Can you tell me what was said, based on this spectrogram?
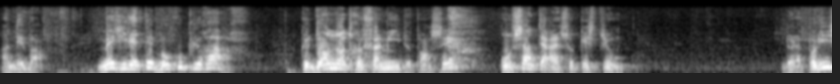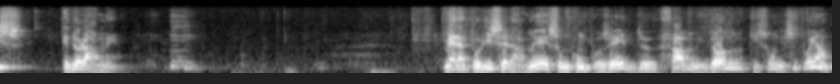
un débat. Mais il était beaucoup plus rare que dans notre famille de pensée, on s'intéresse aux questions de la police et de l'armée. Mais la police et l'armée sont composées de femmes et d'hommes qui sont des citoyens.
